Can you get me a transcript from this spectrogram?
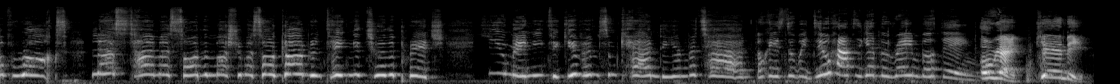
of rocks. Last time I saw the mushroom, I saw a goblin taking it to the bridge. You may need to give him some candy in return. Okay, so we do have to get the rainbow thing. Okay, candy.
